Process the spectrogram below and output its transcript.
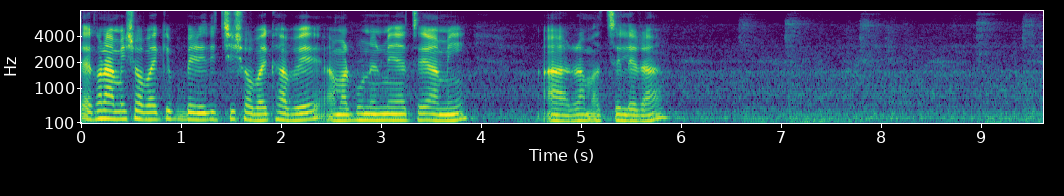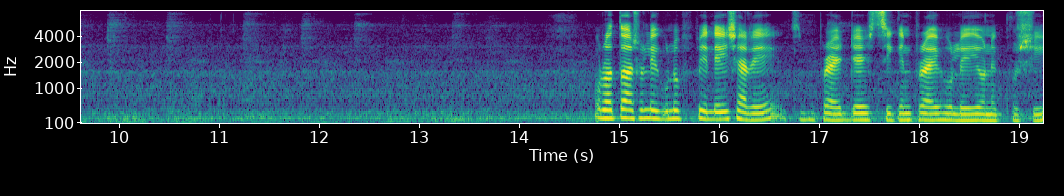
তো এখন আমি সবাইকে বেড়ে দিচ্ছি, সবাই খাবে, আমার বোনের মেয়ে আছে, আমি আর আমার ছেলেরা। ওরা তো আসলে এগুলো পেলেই সারে। ফ্রাইড রাইস চিকেন ফ্রাই হলেই অনেক খুশি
